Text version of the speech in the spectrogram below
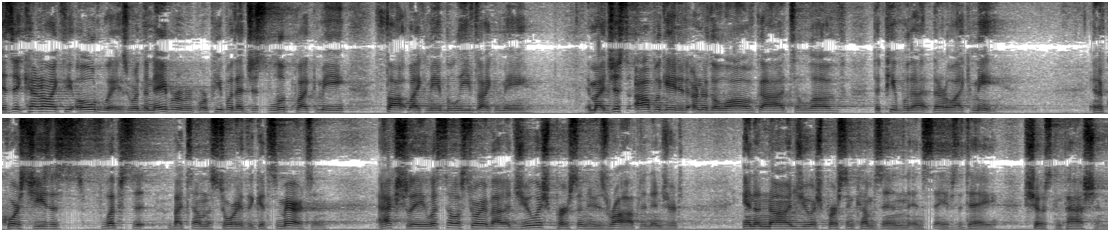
is it kind of like the old ways where the neighbor were people that just looked like me, thought like me, believed like me? Am I just obligated under the law of God to love the people that, that are like me? And of course, Jesus flips it by telling the story of the Good Samaritan. Actually, let's tell a story about a Jewish person who's robbed and injured, and a non Jewish person comes in and saves the day, shows compassion.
